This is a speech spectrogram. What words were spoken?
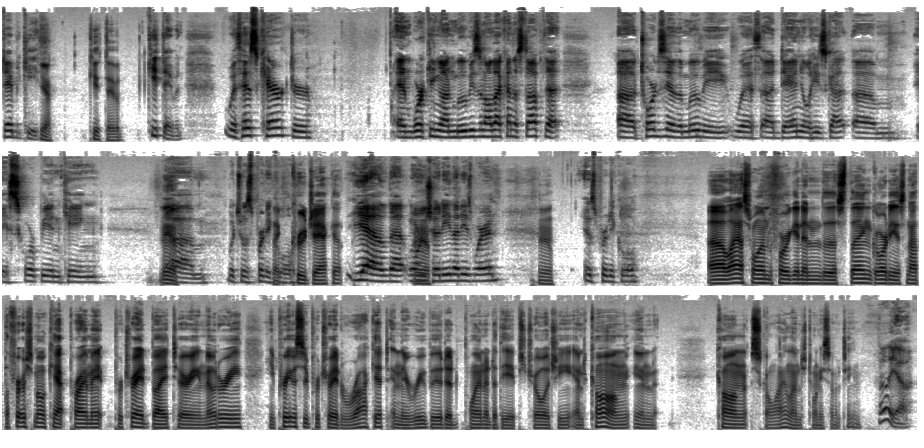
David Keith, Yeah, Keith David. Keith David, with his character and working on movies and all that kind of stuff, that uh, towards the end of the movie with uh, Daniel, he's got um, a Scorpion King, Yeah, um, which was pretty that cool. crew jacket. Yeah, that orange Yeah. hoodie that he's wearing. Yeah. It was pretty cool. Uh, last one before we get into this thing. Gordy is not the first mocap primate portrayed by Terry Notary. He previously portrayed Rocket in the rebooted Planet of the Apes trilogy and Kong in Kong Skull Island 2017. Hell yeah.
